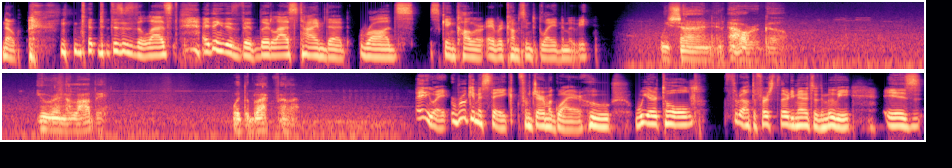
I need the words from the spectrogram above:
no. this is the last. I think this is the, the last time that Rod's skin color ever comes into play in the movie. We signed an hour ago. You were in the lobby with the black fella. Anyway, rookie mistake from Jerry Maguire, who we are told throughout the first 30 minutes of the movie is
